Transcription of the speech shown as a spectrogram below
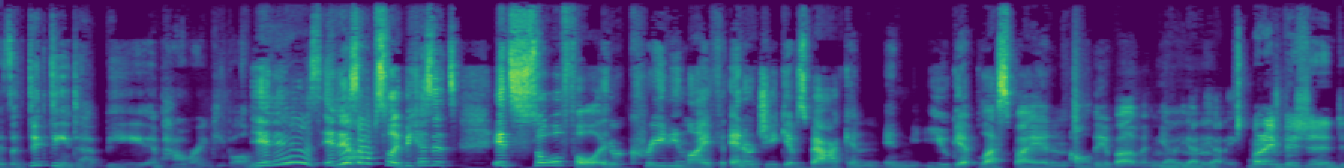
it's addicting to be empowering people. It is. It is Yeah. absolutely because it's it's soulful. You're creating life. Energy gives back, and and you get blessed by it, and all the above, and yada yada Mhm. yada. What I envisioned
